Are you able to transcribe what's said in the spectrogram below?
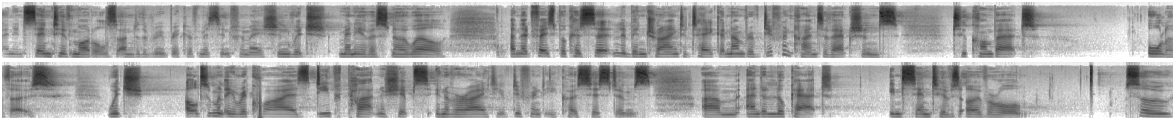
and incentive models under the rubric of misinformation, which many of us know well. And that Facebook has certainly been trying to take a number of different kinds of actions to combat all of those, which ultimately requires deep partnerships in a variety of different ecosystems um, and a look at incentives overall. So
